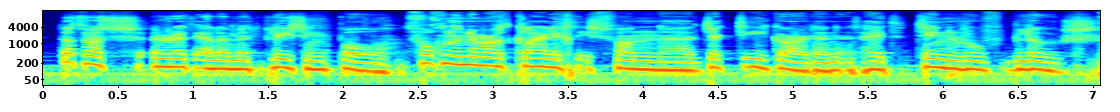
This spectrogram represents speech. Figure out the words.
Dat was Red Ellen met Pleasing Paul. Het volgende nummer wat klaar ligt is van uh, Jack Teagarden. Het heet Tin Roof Blues.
